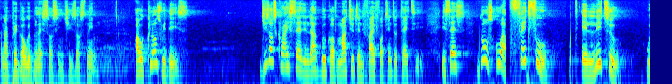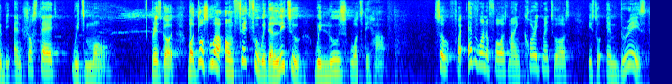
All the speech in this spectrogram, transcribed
And I pray God will bless us in Jesus' name. I will close with this. Jesus Christ said in that book of Matthew 25 14 to 30, He says, Those who are faithful with a little will be entrusted with more. Praise God. But those who are unfaithful with a little will lose what they have. So, for every one of us, my encouragement to us is to embrace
